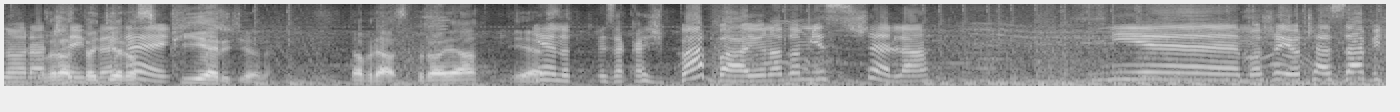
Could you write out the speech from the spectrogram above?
No Zaraz raczej będzie wejdź. rozpierdziel. Dobra, zbroja jest. Nie no, to jest jakaś baba i ona do mnie strzela. Nie, może ją trzeba zabić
